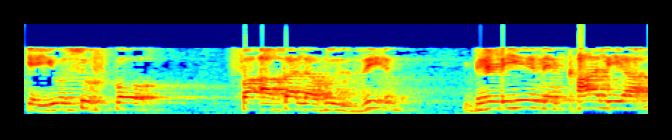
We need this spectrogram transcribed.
کہ یوسف کو فعقل بھیڑیے نے کھا لیا۔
